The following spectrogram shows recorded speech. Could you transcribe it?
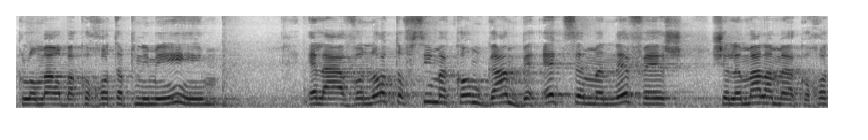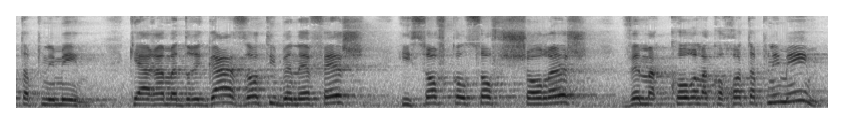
כלומר בכוחות הפנימיים, אלא העוונות תופסים מקום גם בעצם הנפש שלמעלה מהכוחות הפנימיים. כי הרי המדרגה הזאת בנפש היא סוף כל סוף שורש ומקור לכוחות הפנימיים.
